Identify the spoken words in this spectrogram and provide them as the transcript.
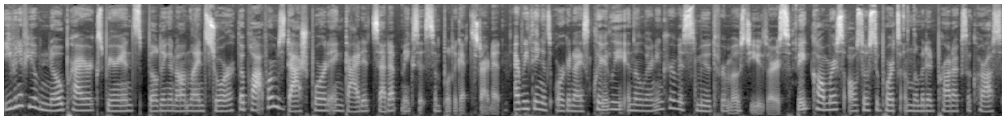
Even if you have no prior experience building an online store, the platform's dashboard and guided setup makes it simple to get started. Everything is organized clearly and the learning curve is smooth for most users. BigCommerce also supports unlimited products across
